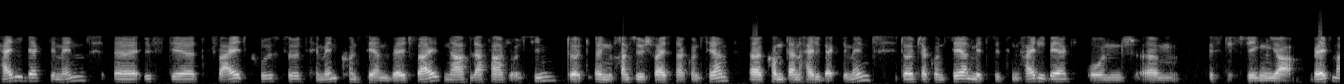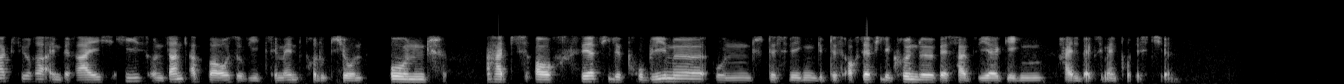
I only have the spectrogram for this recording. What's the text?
Heidelberg Zement äh, ist der zweitgrößte Zementkonzern weltweit. Nach Lafarge Holcim, ein französisch-schweizer Konzern, äh, kommt dann Heidelberg Zement, deutscher Konzern mit Sitz in Heidelberg und ähm, ist deswegen ja Weltmarktführer im Bereich Kies- und Sandabbau sowie Zementproduktion und hat auch sehr viele Probleme und deswegen gibt es auch sehr viele Gründe, weshalb wir gegen Heidelberg Zement protestieren.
